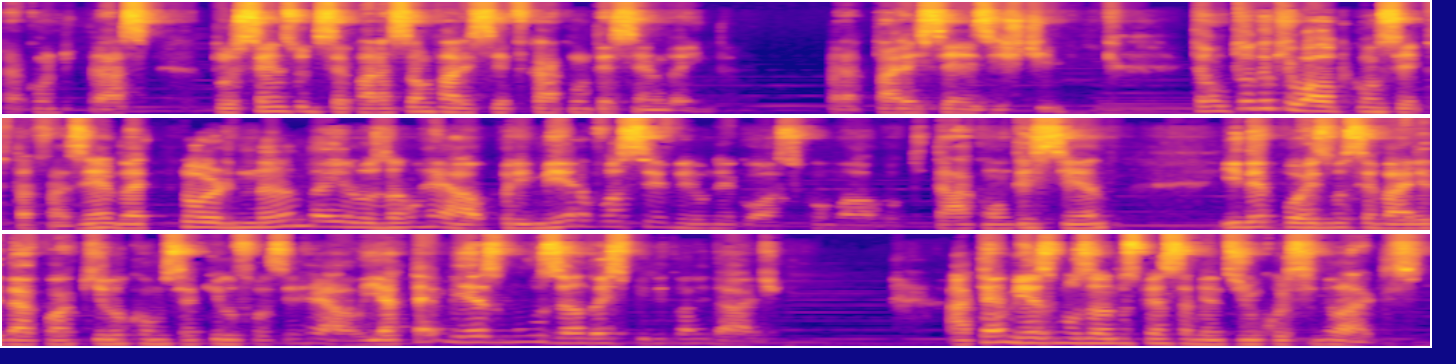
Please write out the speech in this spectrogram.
para o senso de separação parecer ficar acontecendo ainda, para parecer existir. Então, tudo que o autoconceito está fazendo é tornando a ilusão real. Primeiro você vê o negócio como algo que está acontecendo, e depois você vai lidar com aquilo como se aquilo fosse real. E até mesmo usando a espiritualidade. Até mesmo usando os pensamentos de um curso em milagres.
